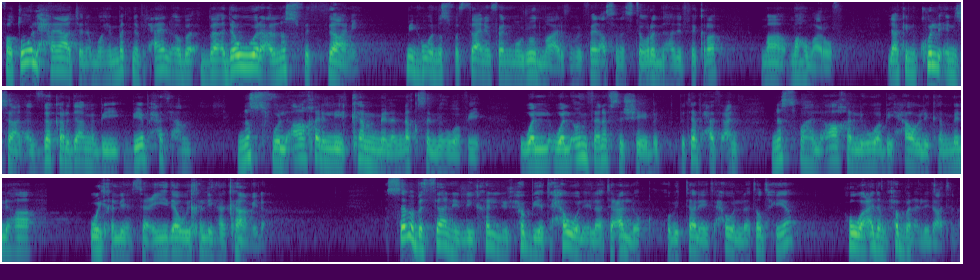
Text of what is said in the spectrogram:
فطول حياتنا مهمتنا في الحياة بدور على النصف الثاني. مين هو النصف الثاني وفين موجود ما أعرف ومن فين أصلا استوردنا هذه الفكرة ما ما هو معروف. لكن كل إنسان الذكر دائما بيبحث عن نصفه الآخر اللي يكمل النقص اللي هو فيه. والأنثى نفس الشيء بتبحث عن نصفها الآخر اللي هو بيحاول يكملها ويخليها سعيدة ويخليها كاملة. السبب الثاني اللي يخلي الحب يتحول إلى تعلق وبالتالي يتحول إلى تضحية هو عدم حبنا لذاتنا.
